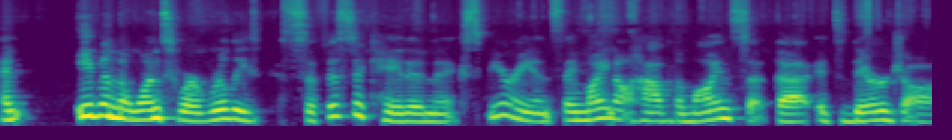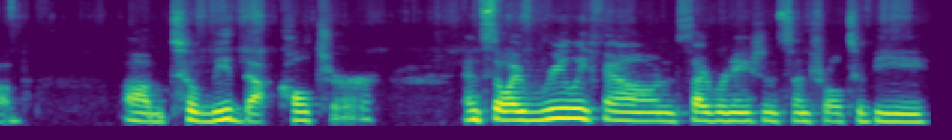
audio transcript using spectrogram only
And even the ones who are really sophisticated and experienced, they might not have the mindset that it's their job um, to lead that culture. And so I really found Cybernation Central to be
